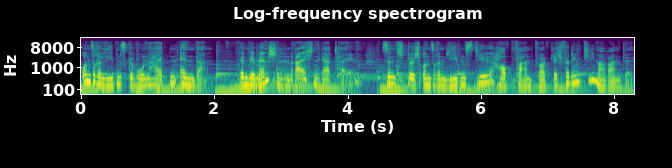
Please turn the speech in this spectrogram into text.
unsere Lebensgewohnheiten ändern denn wir Menschen in reichen Erdteilen sind durch unseren Lebensstil hauptverantwortlich für den Klimawandel.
